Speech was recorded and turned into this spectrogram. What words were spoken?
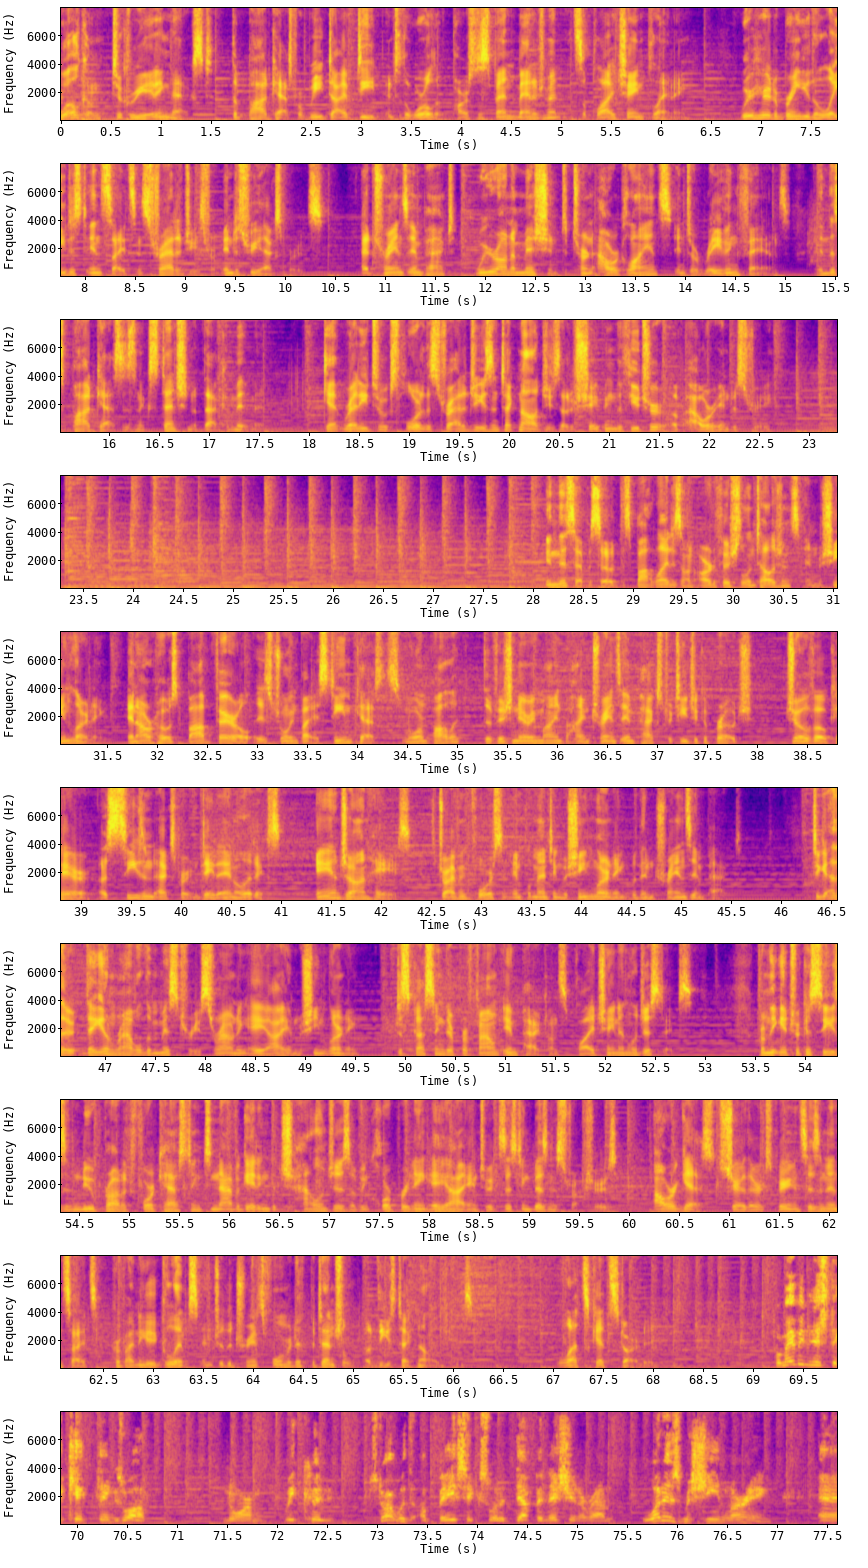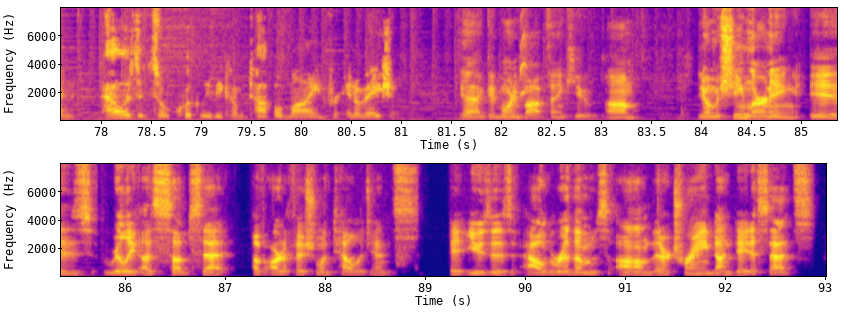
Welcome to Creating Next, the podcast where we dive deep into the world of parcel spend management and supply chain planning. We're here to bring you the latest insights and strategies from industry experts. At Trans Impact, we're on a mission to turn our clients into raving fans, and this podcast is an extension of that commitment. Get ready to explore the strategies and technologies that are shaping the future of our industry. In this episode, the spotlight is on artificial intelligence and machine learning, and our host, Bob Farrel, is joined by esteemed guests Norm Pollock, the visionary mind behind Trans Impact's strategic approach, Joe Vocaire, a seasoned expert in data analytics, and John Hayes, the driving force in implementing machine learning within Trans Impact. Together, they unravel the mysteries surrounding AI and machine learning, discussing their profound impact on supply chain and logistics. From the intricacies of new product forecasting to navigating the challenges of incorporating AI into existing business structures, our guests share their experiences and insights, providing a glimpse into the transformative potential of these technologies. Let's get started. So, maybe just to kick things off, Norm, we could start with a basic sort of definition around what is machine learning and how has it so quickly become top of mind for innovation? Yeah, good morning, Bob. Thank you. Um, you know, machine learning is really a subset of artificial intelligence. It uses algorithms um, that are trained on data sets,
